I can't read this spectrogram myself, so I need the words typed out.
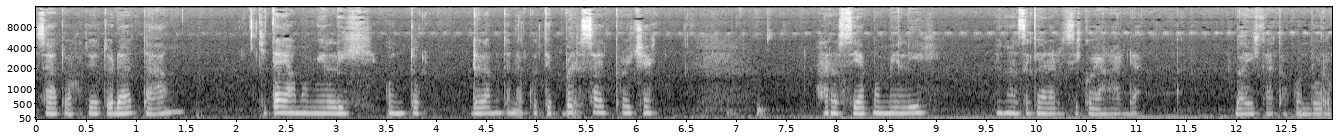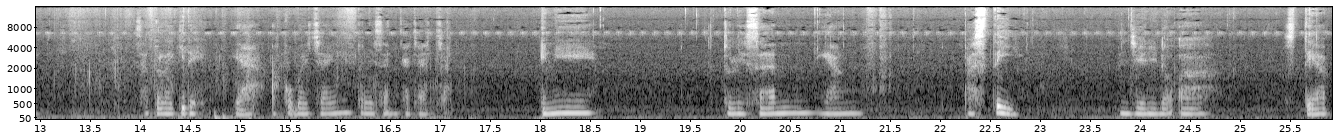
saat waktu itu datang kita yang memilih untuk dalam tanda kutip berside project harus siap memilih dengan segala risiko yang ada baik ataupun buruk. Satu lagi deh ya aku bacain tulisan Kak Caca. Ini tulisan yang pasti menjadi doa setiap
